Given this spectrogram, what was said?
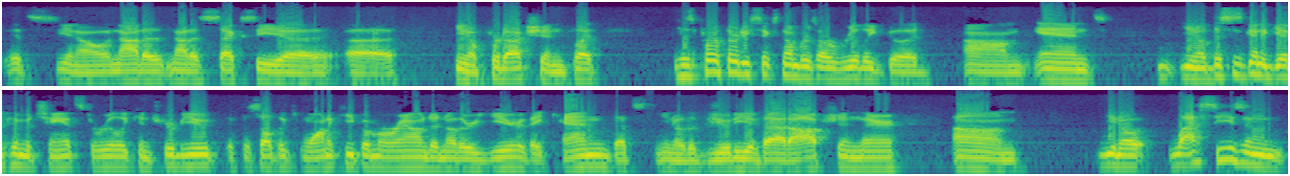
it's you know not a not a sexy uh, uh, you know production, but his per 36 numbers are really good. Um, and, you know, this is going to give him a chance to really contribute. If the Celtics want to keep him around another year, they can. That's, you know, the beauty of that option there. Um, you know, last season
